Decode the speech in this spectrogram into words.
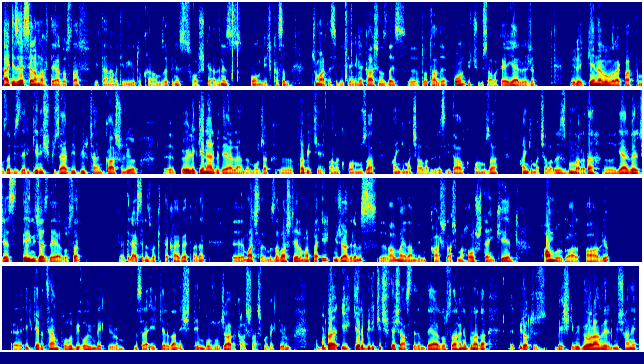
Herkese selamlar değerli dostlar. İddianame TV YouTube kanalımıza hepiniz hoş geldiniz. 11 Kasım Cumartesi bülteniyle karşınızdayız. Ee, totalde 13 müsabakaya yer vereceğim. Şöyle genel olarak baktığımızda bizleri geniş güzel bir bülten karşılıyor. Ee, böyle genel bir değerlendirme olacak. Ee, tabii ki ana kuponumuza hangi maçı alabiliriz? İdeal kuponumuza hangi maçı alabiliriz? Bunlara da e, yer vereceğiz. Değineceğiz değerli dostlar. Ya, dilerseniz vakitte kaybetmeden e, maçlarımızla başlayalım. Hatta ilk mücadelemiz e, Almanya'dan bir karşılaşma. Holstein Kiel Hamburg'u ağır- ağırlıyor. E, ilk yarı tempolu bir oyun bekliyorum. Mesela ilk yarıdan eşitliğin bozulacağı bir karşılaşma bekliyorum. Burada ilk yarı 1-2 çifte şans dedim. Değerli dostlar hani buna da e, 1.35 gibi bir oran verilmiş. Hani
